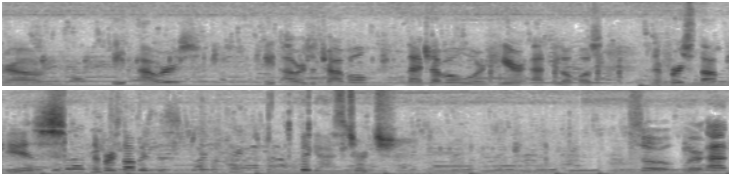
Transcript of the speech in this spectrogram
around 8 hours. 8 hours of travel. Land travel, we're here at Ilocos. the first stop is... The first stop is this big ass church. So, we're at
